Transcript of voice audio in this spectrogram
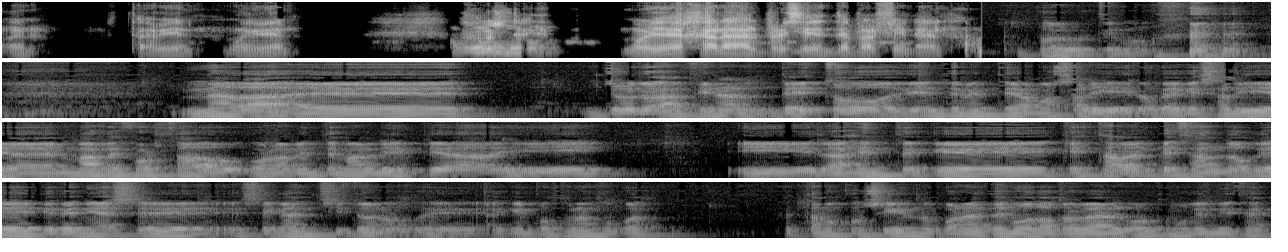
Bueno, está bien, muy bien. Está bien, ¿no? José, voy a dejar al presidente para el final. Por último. Nada, eh, yo creo que al final de esto evidentemente vamos a salir, lo que hay que salir es más reforzado, con la mente más limpia y, y la gente que, que estaba empezando, que, que tenía ese, ese ganchito, ¿no? Que aquí en Pozo Blanco pues estamos consiguiendo poner de moda otra vez el gol, como quien dice,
